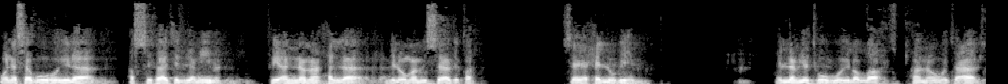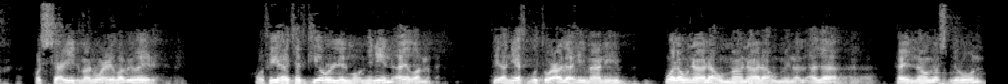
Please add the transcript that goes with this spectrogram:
ونسبوه إلى الصفات الذميمة في أن ما حل بالأمم السابقة سيحل بهم إن لم يتوبوا إلى الله سبحانه وتعالى. والسعيد من وعظ بغيره. وفيها تذكير للمؤمنين أيضا في أن يثبتوا على إيمانهم ولو نالهم ما نالهم من الأذى فإنهم يصبرون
